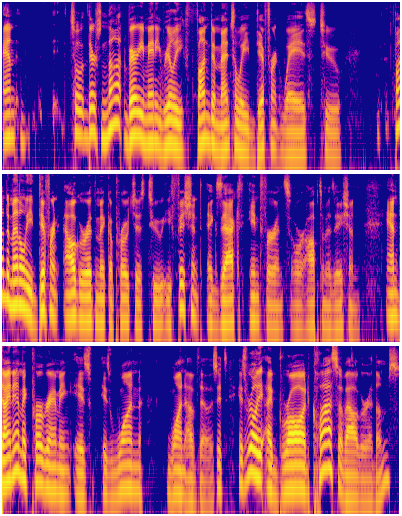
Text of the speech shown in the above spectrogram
And so there's not very many really fundamentally different ways to fundamentally different algorithmic approaches to efficient exact inference or optimization. And dynamic programming is is one one of those. It's it's really a broad class of algorithms.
